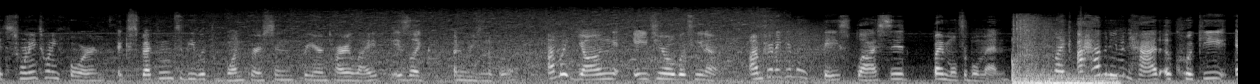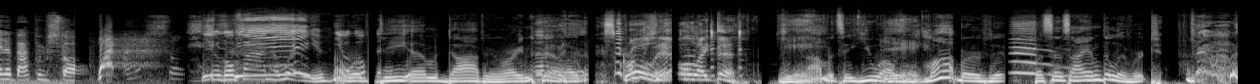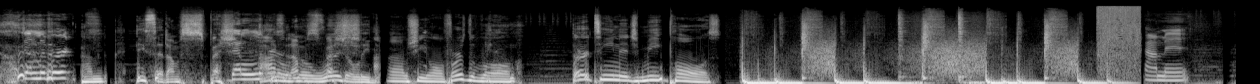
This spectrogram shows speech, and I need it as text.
It's 2024. Expecting to be with one person for your entire life is like unreasonable. I'm a young 18 year old Latina. I'm trying to get my face blasted by multiple men. Like, I haven't even had a quickie in a bathroom stall. What? I have so You'll go find her, wouldn't you? You'll go will DM diving right now. Scroll it all like this. Yeah. I'm gonna take you out Yeah. for my birthday, but since I am delivered, delivered. He said I'm special. Delivered. I He don't I'm know what specially. sh- um, she on. First of all, 13 inch meat paws. Comment.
